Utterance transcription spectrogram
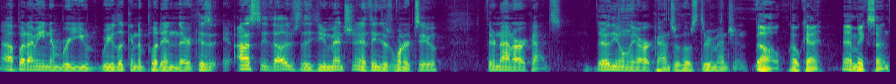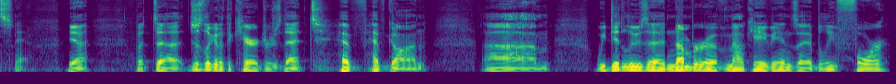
Uh, but I mean, were you were you looking to put in there? Because honestly, the others that you mentioned, I think there's one or two. They're not archons. They're the only archons are those three mentioned. Oh, okay, that makes sense. Yeah. yeah. But uh, just looking at the characters that have have gone, um, we did lose a number of Malkavians. I believe four,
